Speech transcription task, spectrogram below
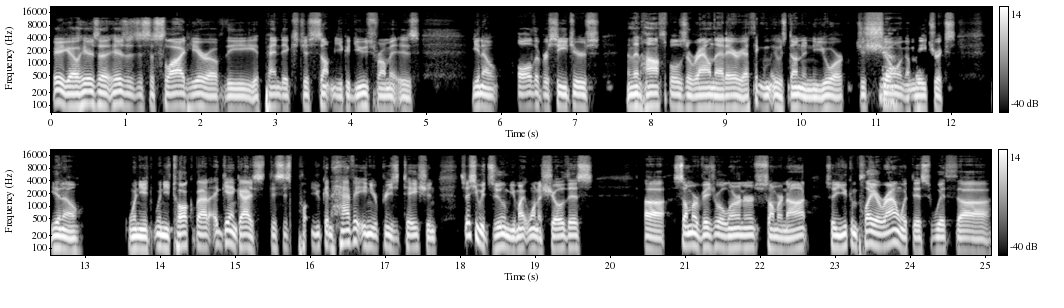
Here you go. Here's a here's a, just a slide here of the appendix. Just something you could use from it is, you know, all the procedures and then hospitals around that area. I think it was done in New York, just showing yeah. a matrix. You know, when you when you talk about it, again, guys, this is you can have it in your presentation, especially with Zoom. You might want to show this. Uh, some are visual learners, some are not. So you can play around with this with uh,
